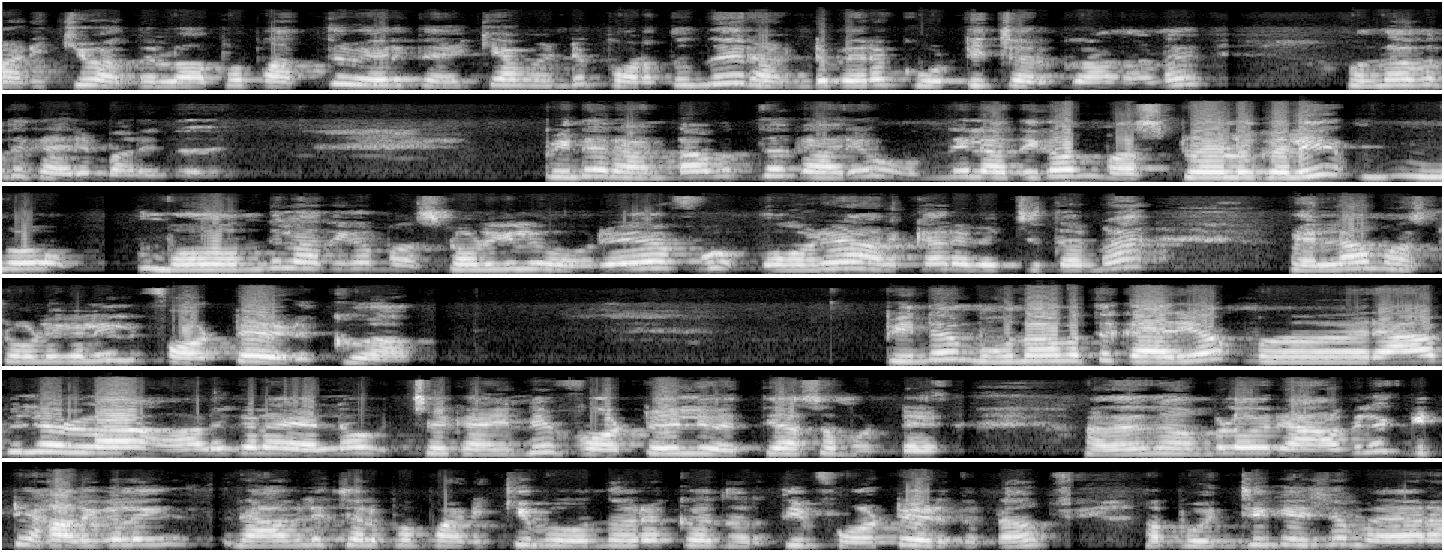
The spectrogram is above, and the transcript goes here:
പണിക്ക് വന്നുള്ളൂ അപ്പൊ പത്ത് പേര് തേക്കാൻ വേണ്ടി പുറത്തുനിന്ന് രണ്ടുപേരെ കൂട്ടിച്ചേർക്കുക എന്നാണ് ഒന്നാമത്തെ കാര്യം പറയുന്നത്. പിന്നെ രണ്ടാമത്തെ കാര്യം ഒന്നിലധികം മസ്റ്റോളുകളിൽ ഒന്നിലധികം മസ്റ്റോളുകളിൽ ഒരേ ഒരേ ആൾക്കാരെ വെച്ച് തന്നെ എല്ലാ മസ്റ്റോളുകളിൽ ഫോട്ടോ എടുക്കുക. പിന്നെ മൂന്നാമത്തെ കാര്യം രാവിലെ രാവിലെയുള്ള ആളുകളെ എല്ലാം ഉച്ച കഴിഞ്ഞ് ഫോട്ടോയിൽ വ്യത്യാസമുണ്ട്. അതായത് നമ്മൾ രാവിലെ കിട്ടിയ ആളുകൾ രാവിലെ ചിലപ്പോൾ പണിക്ക് പോകുന്നവരൊക്കെ നിർത്തി ഫോട്ടോ എടുത്തിട്ടുണ്ടാവും. അപ്പൊ ഉച്ചയ്ക്ക് ശേഷം വേറെ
